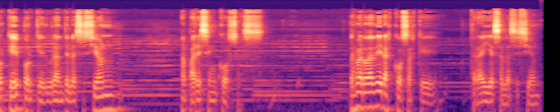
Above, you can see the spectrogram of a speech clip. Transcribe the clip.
¿Por qué? Porque durante la sesión aparecen cosas. Las verdaderas cosas que traías a la sesión.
